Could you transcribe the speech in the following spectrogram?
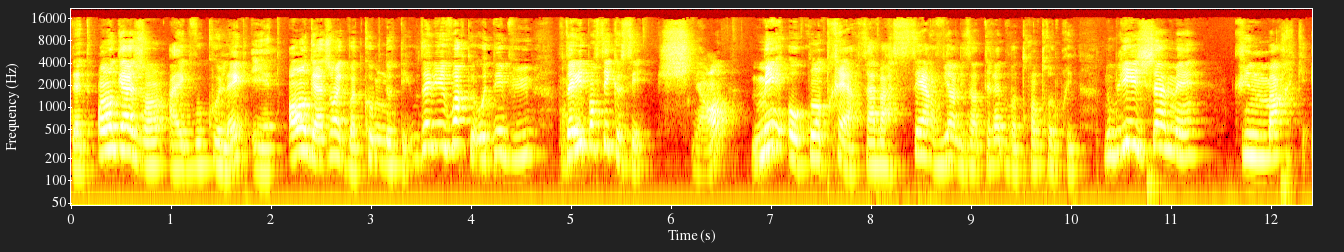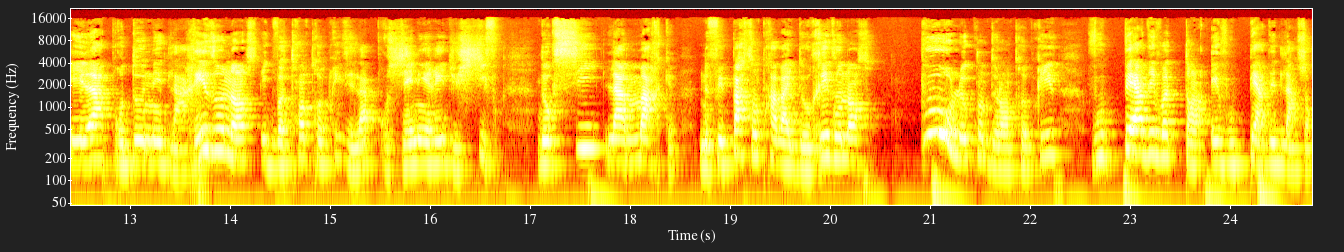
d'être engageant avec vos collègues et être engageant avec votre communauté. Vous allez voir qu'au début, vous allez penser que c'est chiant, mais au contraire, ça va servir les intérêts de votre entreprise. N'oubliez jamais qu'une marque est là pour donner de la résonance et que votre entreprise est là pour générer du chiffre. Donc si la marque ne fait pas son travail de résonance pour le compte de l'entreprise, vous perdez votre temps et vous perdez de l'argent.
